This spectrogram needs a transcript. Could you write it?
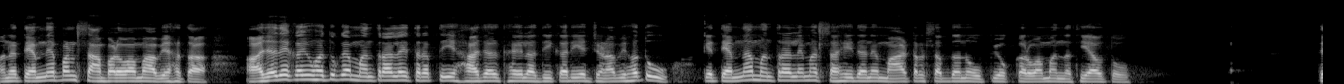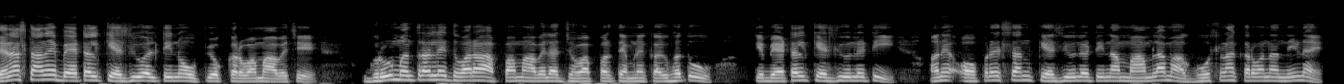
અને તેમને પણ સાંભળવામાં આવ્યા હતા. આઝાદે કહ્યું હતું કે મંત્રાલય તરફથી હાજર થયેલ અધિકારીએ જણાવ્યું હતું કે તેમના મંત્રાલયમાં શહીદ અને માર્ટર શબ્દનો ઉપયોગ કરવામાં નથી આવતો. તેના સ્થાને બેટલ કેઝ્યુઅલ્ટીનો ઉપયોગ કરવામાં આવે છે. ગૃહ મંત્રાલય દ્વારા આપવામાં આવેલા જવાબ પર તેમણે કહ્યું હતું કે બેટલ કેઝ્યુઅલિટી અને ઓપરેશન કેઝ્યુઅલિટીના મામલામાં ઘોષણા કરવાના નિર્ણય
